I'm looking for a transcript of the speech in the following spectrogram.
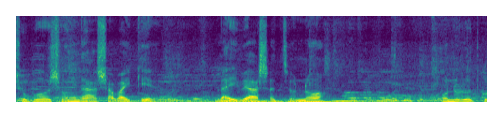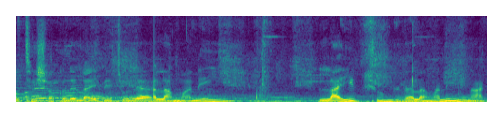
শুভ সন্ধ্যা সবাইকে লাইভে আসার জন্য। অনুরোধ করছি সকলে লাইভে চলে আলা মানেই লাইভ সন্ধেবেলা মানেই নাট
